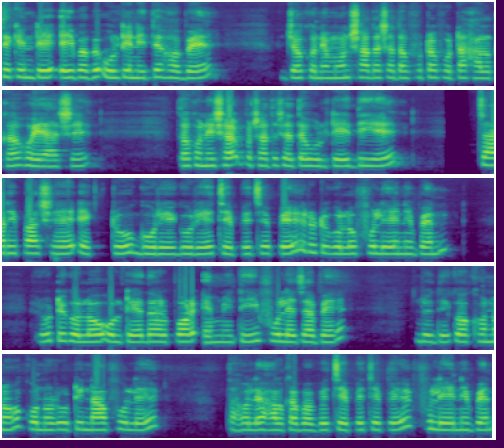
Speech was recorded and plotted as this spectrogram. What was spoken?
সেকেন্ডে এইভাবে উল্টে নিতে হবে। যখন এমন সাদা সাদা ফোটা ফোটা হালকা হয়ে আসে তখন এই সাথে সাথে উল্টে দিয়ে চারিপাশে একটু ঘুরিয়ে ঘুরিয়ে চেপে চেপে রুটিগুলো ফুলিয়ে নেবেন। রুটিগুলো উল্টে দেওয়ার পর এমনিতেই ফুলে যাবে। যদি কখনো কোনো রুটি না ফুলে, তাহলে হালকাভাবে চেপে চেপে ফুলিয়ে নেবেন।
